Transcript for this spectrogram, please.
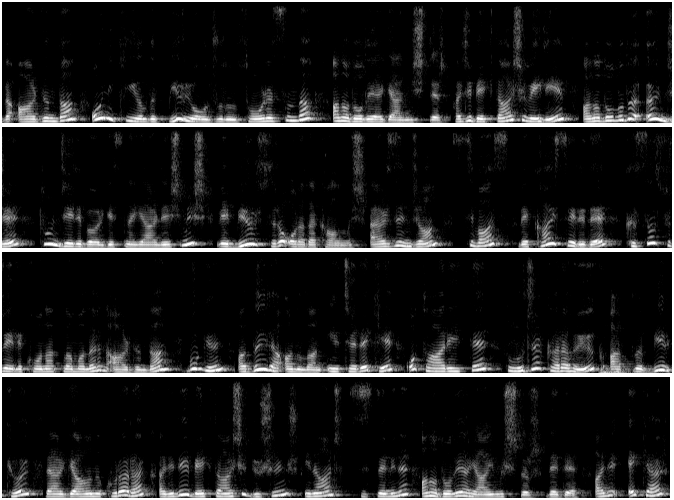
ve ardından 12 yıllık bir yolculuğun sonrasında Anadolu'ya gelmiştir. Hacı Bektaş Veli Anadolu'da önce Tunceli bölgesine yerleşmiş ve bir süre orada kalmış. Erzincan, Sivas ve Kayseri'de kısa süreli konaklamaların ardından bugün adıyla anılan ilçedeki o tarihte Suluca Karahöyük adlı bir köy dergahını kurarak Alevi Bektaşi düşünç, inanç sistemini Anadolu'ya yaymıştır dedi. Ali Eker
